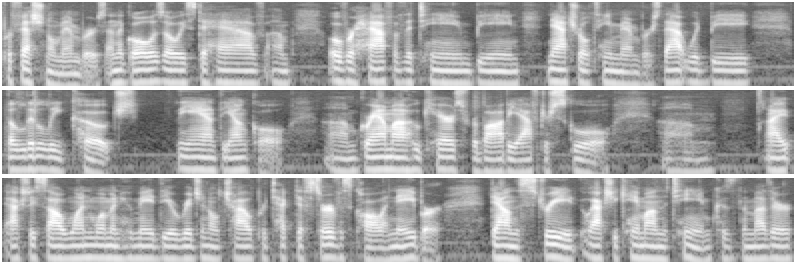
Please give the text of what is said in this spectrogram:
professional members. And the goal is always to have um, over half of the team being natural team members. That would be the Little League coach, the aunt, the uncle, um, grandma who cares for Bobby after school. Um, I actually saw one woman who made the original Child Protective Service call, a neighbor down the street who actually came on the team because the mother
